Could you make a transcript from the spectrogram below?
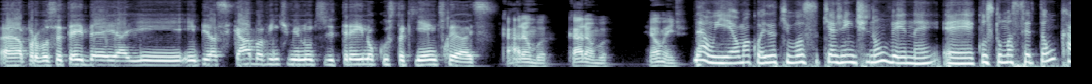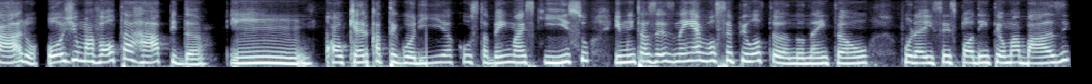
Uh, é, para você ter ideia, em, em Piracicaba, 20 minutos de treino custa 500 reais. Caramba, caramba. Realmente. Não, e é uma coisa que, você, que a gente não vê, né? É, costuma ser tão caro. Hoje, uma volta rápida em qualquer categoria custa bem mais que isso e muitas vezes nem é você pilotando, né? Então, por aí vocês podem ter uma base.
